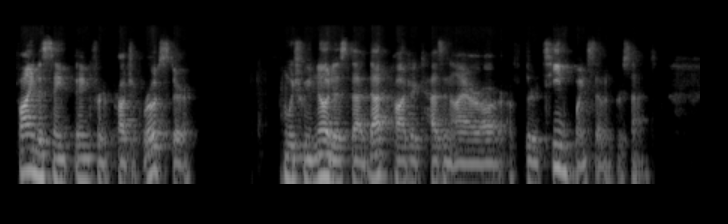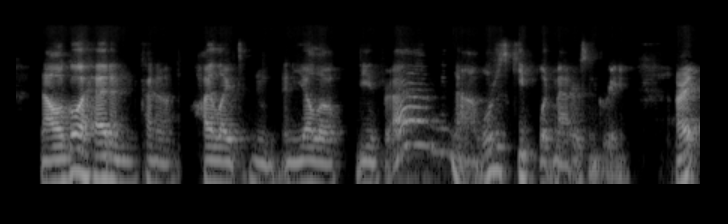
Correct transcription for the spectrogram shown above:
find the same thing for the Project Roadster, which we notice that that project has an IRR of 13.7%. Now I'll go ahead and kind of highlight in, in yellow the info. Ah, nah, we'll just keep what matters in green. All right.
